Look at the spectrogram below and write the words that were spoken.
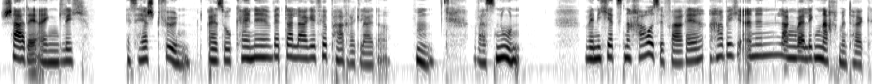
Schade eigentlich. Es herrscht Föhn, also keine Wetterlage für Paraglider. Hm, was nun? Wenn ich jetzt nach Hause fahre, habe ich einen langweiligen Nachmittag.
